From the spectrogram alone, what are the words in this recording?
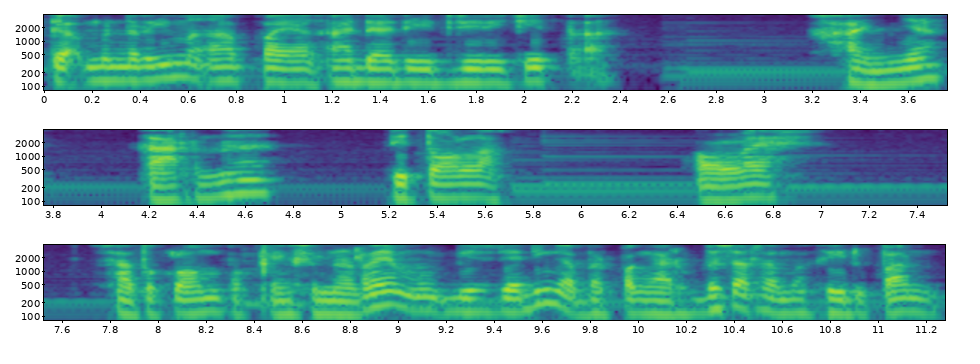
nggak menerima apa yang ada di diri kita. Hanya karena ditolak oleh satu kelompok yang sebenarnya bisa jadi nggak berpengaruh besar sama kehidupan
